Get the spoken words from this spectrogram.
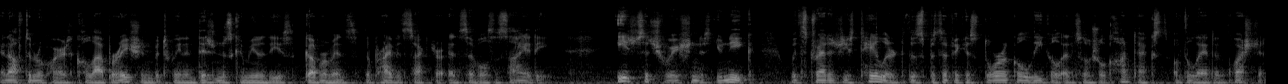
and often requires collaboration between indigenous communities, governments, the private sector, and civil society. Each situation is unique, with strategies tailored to the specific historical, legal, and social context of the land in question.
